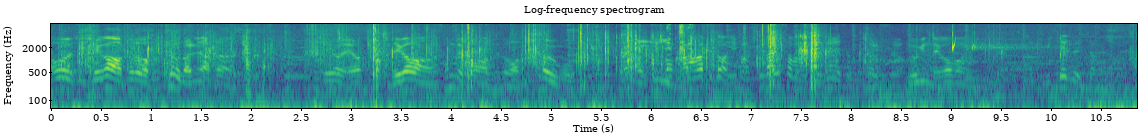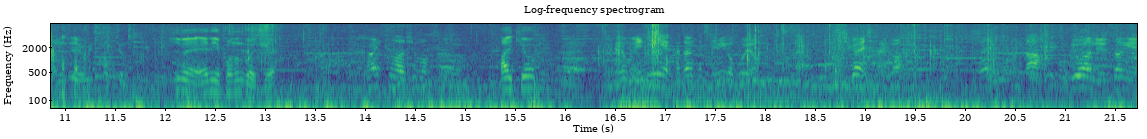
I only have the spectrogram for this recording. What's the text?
어 지금 제가 앞에서 막 흑태우고 난리 났잖아요 왜요 왜요? 내가 왕 선배 방 앞에서 막 흑태우고 이 가방 앞에다 이방 신발 있어가지고 괜찮아서 못 살았어요 여긴 내 가 방이 밑에서 있잖아요 아닌데 여기 다 띄워서 요즘에 애니 보는 거 있어요? 하이트나 심었어요 하이큐? 그리고 애니의 가장 큰 재미가 뭐예요? 시간이 잘 가. 시간이 잘 간다. 고요한 일상에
